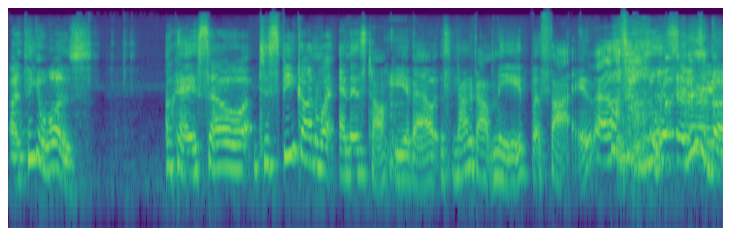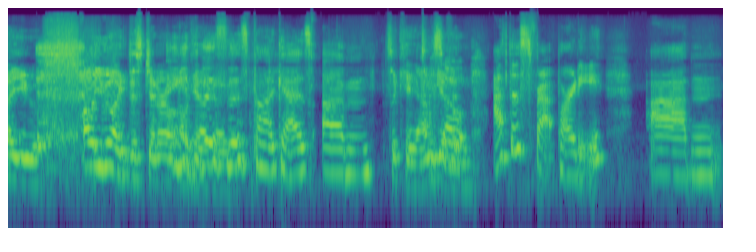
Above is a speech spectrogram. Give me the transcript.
I think it was. Okay, so to speak on what N is talking about, it's not about me, but fine. It is about you. Oh, you mean like this general? Okay, this okay. this podcast. Um, It's okay. I'm so at this frat party, um,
